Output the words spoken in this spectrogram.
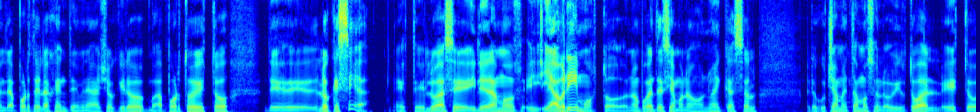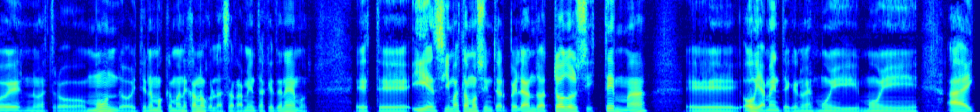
el aporte de la gente. Mira, yo quiero aporto esto de, lo que sea. Este, lo hace y le damos y, abrimos todo, ¿no? Porque antes decíamos, no, no hay que hacerlo. Pero escuchame, estamos en lo virtual, esto es nuestro mundo y tenemos que manejarnos con las herramientas que tenemos. Este, y encima estamos interpelando a todo el sistema, eh, obviamente que no es muy, muy, ay,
